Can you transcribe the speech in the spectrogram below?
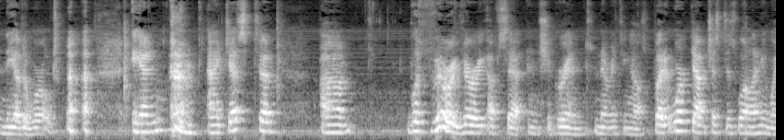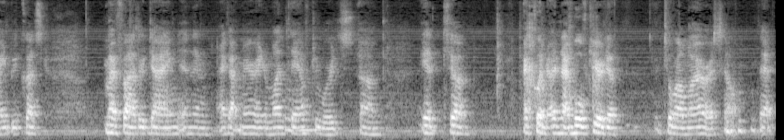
in the other world. and I just uh, um, was very, very upset and chagrined and everything else. But it worked out just as well anyway because my father dying and then I got married a month afterwards. Um, it, uh, I couldn't, and I moved here to, to Elmira, so that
